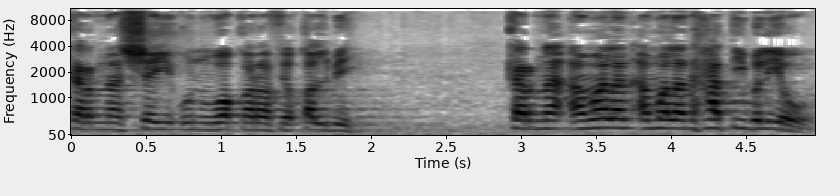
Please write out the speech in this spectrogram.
Karena syai'un waqara fi qalbi. Karena amalan-amalan hati beliau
